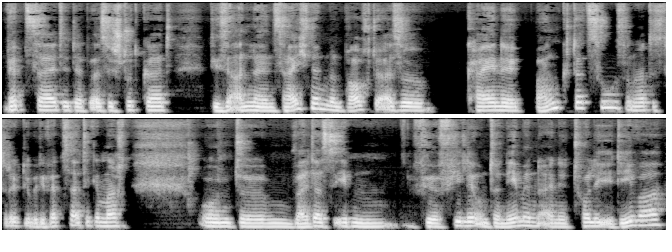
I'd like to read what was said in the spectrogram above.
Webseite der Börse Stuttgart diese Anleihen zeichnen. Man brauchte also keine Bank dazu, sondern hat es direkt über die Webseite gemacht. Und ähm, weil das eben für viele Unternehmen eine tolle Idee war,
